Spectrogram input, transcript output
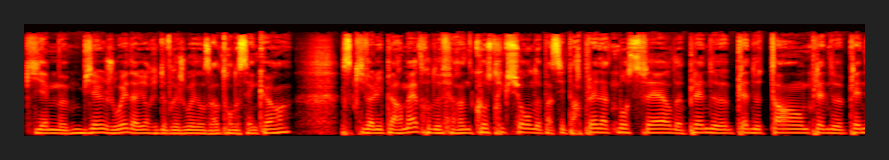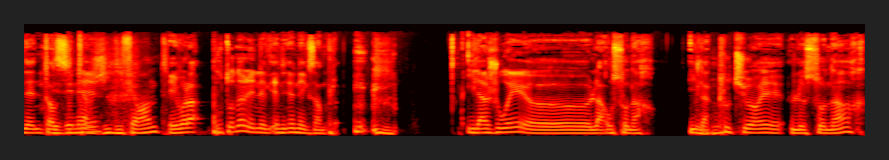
qui aime bien jouer. D'ailleurs, il devrait jouer dans un tour de 5 heures. Ce qui va lui permettre de faire une construction, de passer par plein d'atmosphères, de plein de, plein de temps, plein de, plein Des d'intensité. énergies différentes. Et voilà, pour te donner un, un- un exemple. il a joué euh, là au sonar. Il a Mhm. clôturé le sonar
